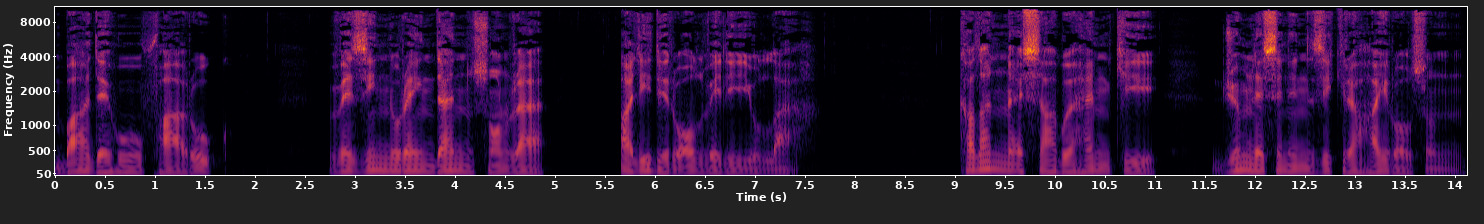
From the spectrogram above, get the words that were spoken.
Badehu Faruk ve Zinnureyn'den sonra Ali'dir ol veliyullah. Kalan eshabı hem ki cümlesinin zikre hayır olsun.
